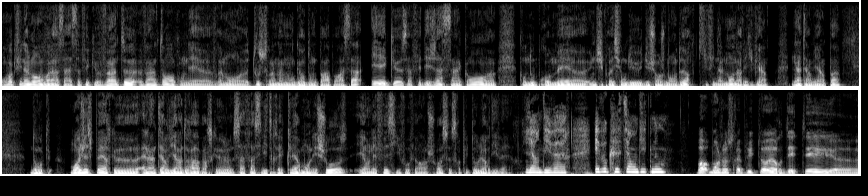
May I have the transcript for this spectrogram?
on voit que finalement, voilà, ça, ça fait que 20, euh, 20 ans qu'on est euh, vraiment euh, tous sur la même longueur d'onde par rapport à ça, et que ça fait déjà 5 ans euh, qu'on nous promet une suppression du, du changement d'heure qui finalement n'arrive- n'intervient pas. Donc, moi, j'espère qu'elle interviendra parce que ça faciliterait clairement les choses. Et en effet, s'il faut faire un choix, ce sera plutôt l'heure d'hiver. L'heure d'hiver. Et vous, Christian, dites-nous. Bon, moi je serais plutôt heure d'été, euh,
